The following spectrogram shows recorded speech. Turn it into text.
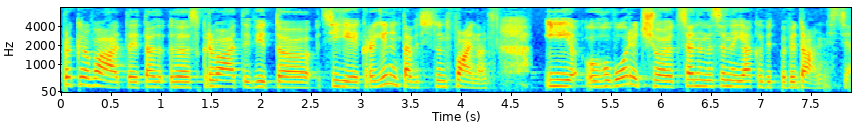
прикривати та скривати від е, цієї країни та від Student Finance. І говорять, що це не несе ніякої відповідальності.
